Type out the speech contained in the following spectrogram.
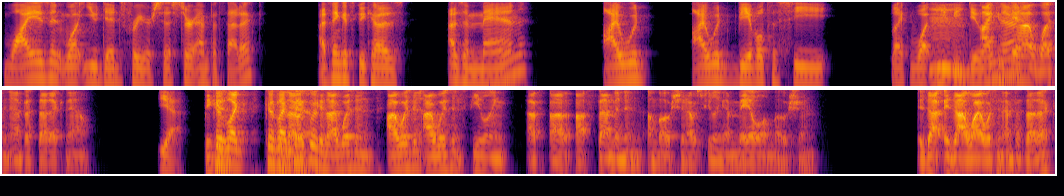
why isn't what you did for your sister empathetic? I think it's because as a man, I would I would be able to see like what you'd be Mm, doing. I can see how I wasn't empathetic now. yeah, because like because I think was, with, because I wasn't I wasn't I wasn't feeling a, a, a feminine emotion. I was feeling a male emotion. Is that is that why I wasn't empathetic?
